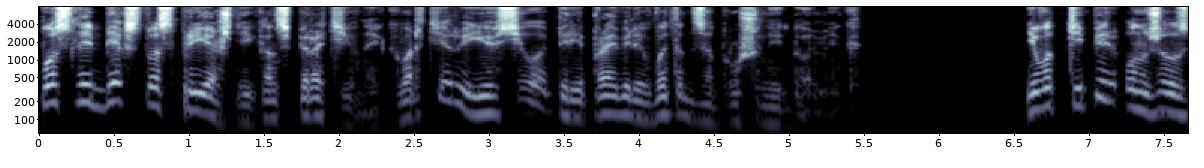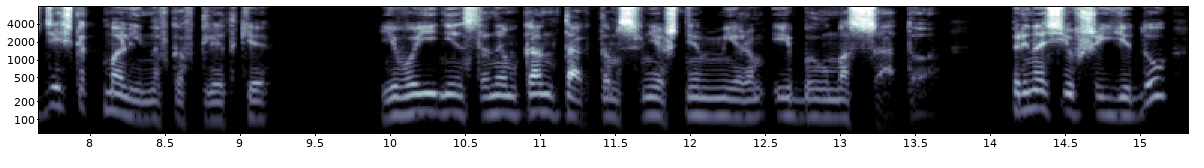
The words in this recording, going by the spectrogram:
После бегства с прежней конспиративной квартиры силы переправили в этот заброшенный домик. И вот теперь он жил здесь, как малиновка в клетке. Его единственным контактом с внешним миром и был Масато, приносивший еду —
